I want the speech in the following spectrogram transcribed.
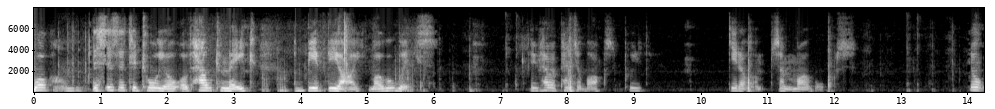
Welcome. This is a tutorial of how to make a BFDI marble race. If you have a pencil box, please get out um, some marbles. Don't,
